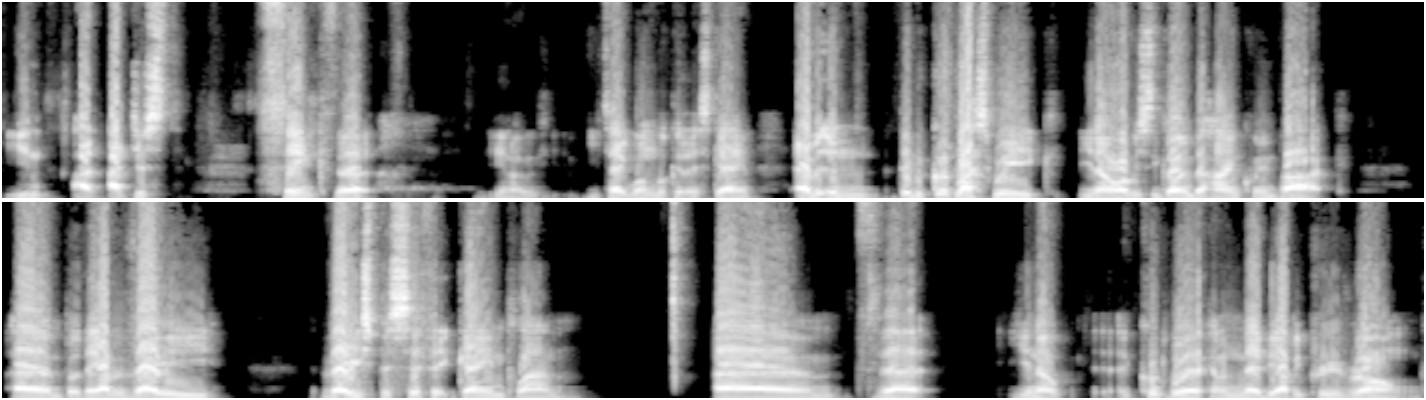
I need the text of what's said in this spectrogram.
you, I, I just think that you know you take one look at this game. Everton they were good last week, you know, obviously going behind, coming back, um, but they have a very very specific game plan um, that you know it could work, and maybe I'll be proved wrong,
